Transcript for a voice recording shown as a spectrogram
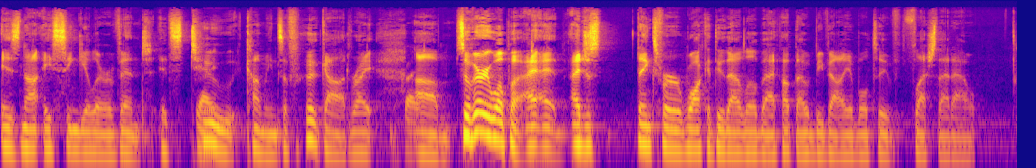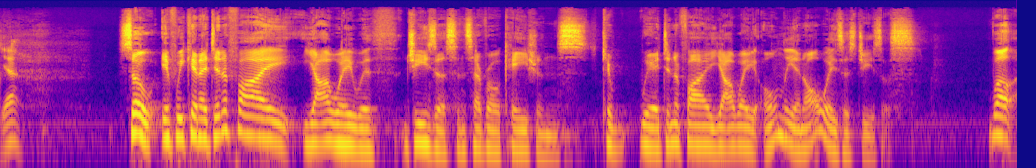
is not a singular event; it's two right. comings of God, right? right. Um, so very well put. I, I I just thanks for walking through that a little bit. I thought that would be valuable to flesh that out. Yeah. So, if we can identify Yahweh with Jesus in several occasions, can we identify Yahweh only and always as Jesus? Well,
